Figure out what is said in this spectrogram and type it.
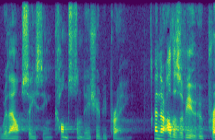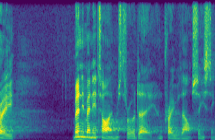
without ceasing. Constantly, she'd be praying. And there are others of you who pray many, many times through a day and pray without ceasing.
